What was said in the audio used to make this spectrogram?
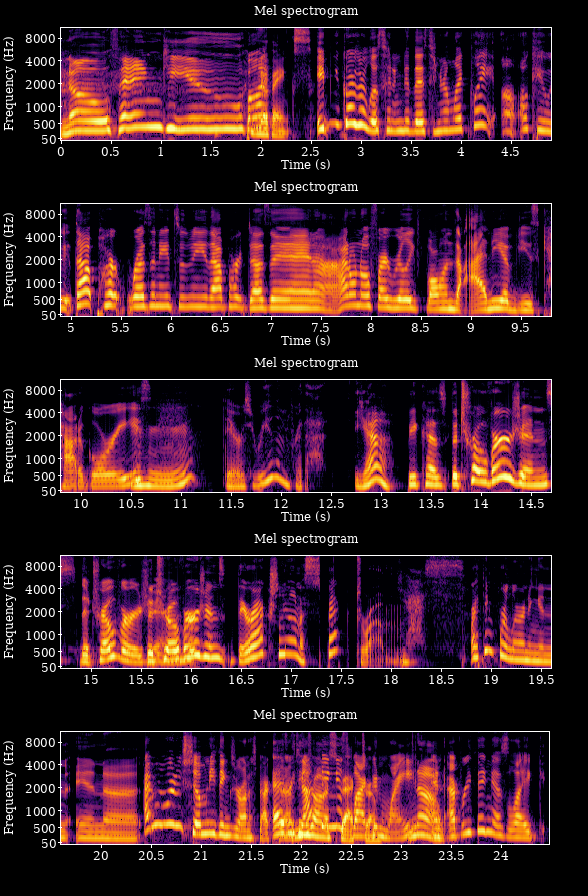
no, thank you. no thanks. If you guys are listening to this and you're like, wait, uh, okay, wait, that part resonates with me, that part doesn't. I don't know if I really fall into any of these categories. Mhm. There's a reason for that. Yeah, because the troversions, The troversion. the troversions, they're actually on a spectrum. Yes. I think we're learning in in uh, I'm learning so many things are on a spectrum. Everything's on a Nothing is black and white. No. And everything is like,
